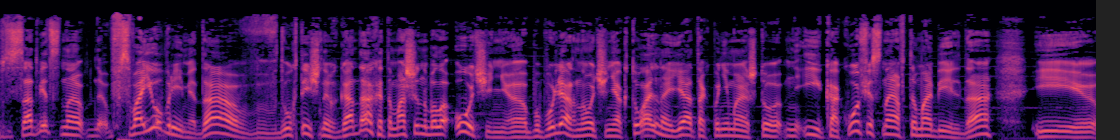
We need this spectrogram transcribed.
соответственно, в свое время, да, в 2000-х годах эта машина была очень популярна, очень актуальна. Я так понимаю, что и как офисный автомобиль, да, и...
